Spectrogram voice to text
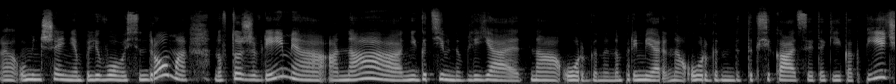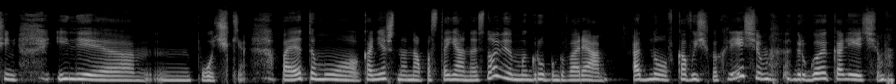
э, уменьшения болевого синдрома, но в то же время она негативно влияет на органы, например, на органы детоксикации, такие как печень или почки. Поэтому, конечно, на постоянной основе мы, грубо говоря, одно в кавычках лечим, другое калечим.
